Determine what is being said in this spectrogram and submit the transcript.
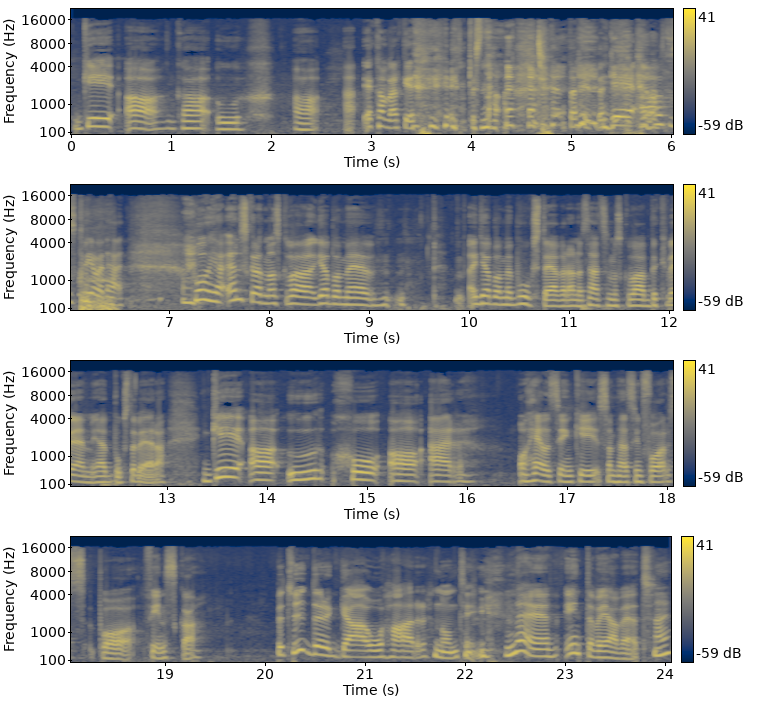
G-A-G-U-H Ja, jag kan verkligen inte stanna. Vänta lite. Jag måste skriva det här. Oh, jag önskar att man skulle jobba med, jobba med bokstäver och sånt som man skulle vara bekväm med att bokstavera. G-A-U-H-A-R och Helsinki som Helsingfors på finska. Betyder Gauhar någonting? Nej, inte vad jag vet. Nej.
